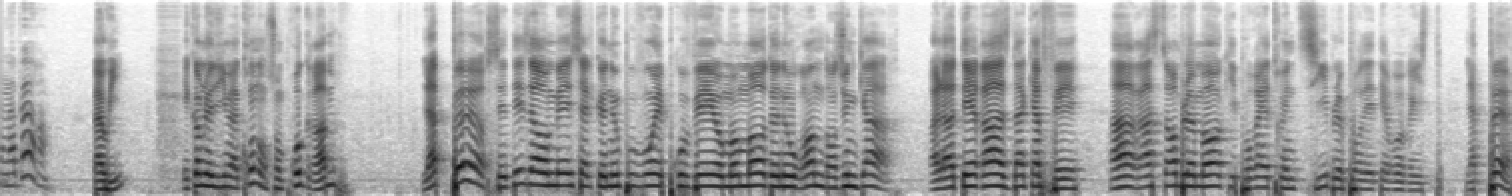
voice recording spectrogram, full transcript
on a peur? Bah oui. Et comme le dit Macron dans son programme, la peur, c'est désormais celle que nous pouvons éprouver au moment de nous rendre dans une gare, à la terrasse d'un café, à un rassemblement qui pourrait être une cible pour des terroristes. La peur,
